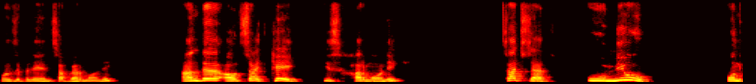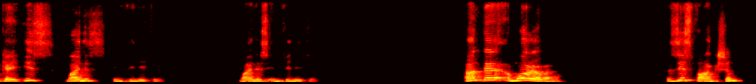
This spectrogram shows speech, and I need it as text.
on the plane subharmonic, and outside K is harmonic, such that U mu on K is minus infinity, minus infinity. And uh, moreover, this function,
